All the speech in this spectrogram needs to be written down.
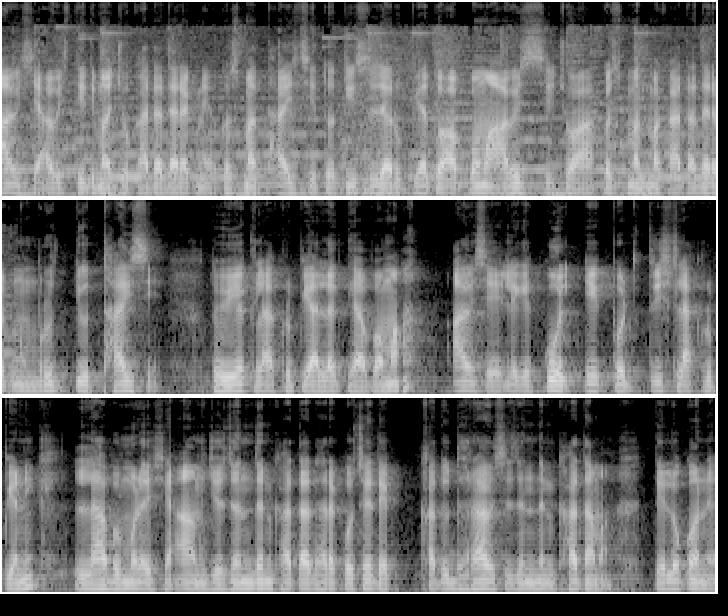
આવે છે. આવી સ્થિતિમાં જો ખાતા ધારકને અકસ્માત થાય છે, તો ત્રીસ હજાર રૂપિયા તો આપવામાં આવે જ છે. જો આ અકસ્માતમાં ખાતાધારકનું મૃત્યુ થાય છે, તો એક લાખ રૂપિયા અલગથી આપવામાં આવે છે, એટલે કે કુલ એક પોઈન્ટ ત્રીસ લાખ રૂપિયાની લાભ મળે છે. આમ જે જનધન ખાતા ધારકો છે, તે ખાતું ધરાવે છે જનધન ખાતામાં, તે લોકોને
